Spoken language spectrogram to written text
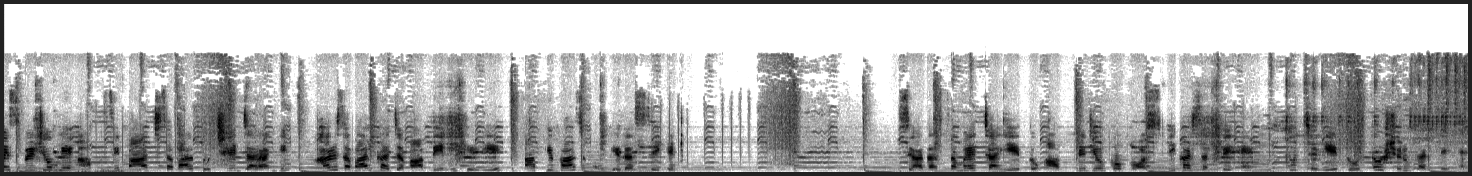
इस वीडियो में आपसे पाँच सवाल पूछे जाएँगे। हर सवाल का जवाब देने के लिए आपके पास होंगे दस सेकंड। ज़्यादा समय चाहिए तो आप वीडियो को पॉज भी कर सकते हैं। तो चलिए दोस्तों शुरू करते हैं।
